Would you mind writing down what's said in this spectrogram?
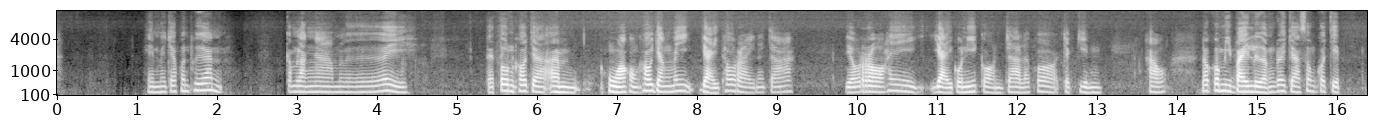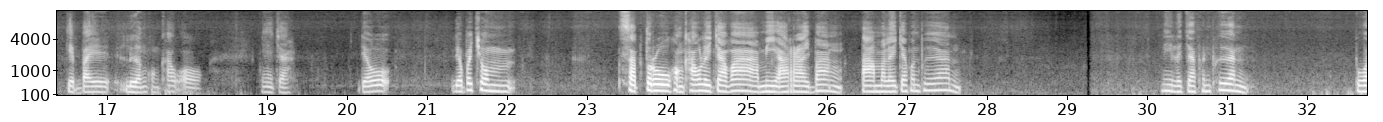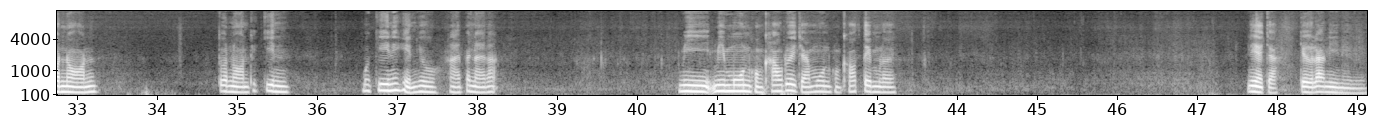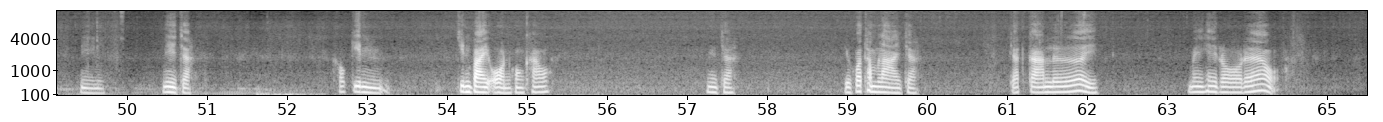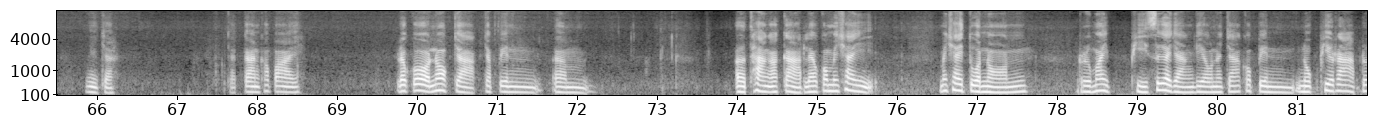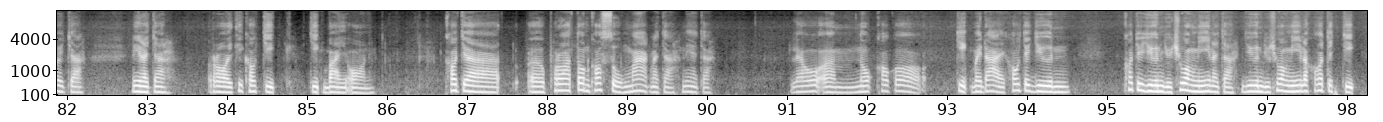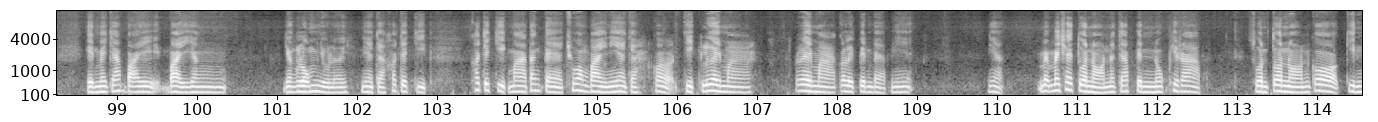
เห็นไหมจ๊ะเพื่อนๆ กำลังงามเลย แต่ต้นเขาจะอ่มหัวของเขายังไม่ใหญ่เท่าไหร่นะจ๊ะ เดี๋ยวรอให้ใหญ่กว่านี้ก่อนจ้าแล้วก็จะกินเขาแล้วก็มีใบเหลืองด้วยจ้าส้มก็เจ็บ เก็บใบเหลืองของเขาออกเนี่ยจ้ะเดี๋ยว เดี๋ยวไปชมศัตรูของเขาเลยจ้าว่ามีอะไรบ้างตามมาเลยจ้าเพื่อนๆนี่เลยจ้าเพื่อนๆ ตัวนอน ตัวนอนที่กิน เมื่อกี้นี่เห็นอยู่หายไปไหนละ มีมีมูลของเขาด้วยจ้ะมูลของเขาเต็มเลย เนี่ยจ้ะเจอแล้วนี่นี่นี่นี่นี่นี่จ้ะเขากินกินใบอ่อนของเขาเนี่ยจ้ะเดี๋ยวก็ทำลายจ้ะ จัดการเลย ไม่ให้รอแล้ว นี่จ้ะจัดการเข้าไป แล้วก็นอกจากจะเป็นทางอากาศแล้วก็ไม่ใช่ไม่ใช่ตัวนอน หรือไม่ผีเสื้ออย่างเดียวนะจ๊ะ ก็เป็นนกพิราบด้วยจ้ะ นี่ละจ้ะรอยที่เขาจิกจิกใบอ่อน เขาจะเเพราะว่าต้นเขาสูงมากนะจ๊ะเนี่ยจ้ะแล้วนกเขาก็ จิกไม่ได้ เขาจะยืน เขาจะยืนอยู่ช่วงนี้นะจ๊ะ ยืนอยู่ช่วงนี้แล้วเขาก็จะจิก เห็นไหมจ๊ะใบใบยังยังล้มอยู่เลย เนี่ยจ้ะเขาจะจิก เขาจะจิกมาตั้งแต่ช่วงใบเนี้จ้ะ ก็จิกเรื่อยมา เรื่อยมาก็เลยเป็นแบบนี้ เนี่ยไม่ไม่ใช่ตัวนอนนะจ๊ะ เป็นนกพิราบ ส่วนตัวนอนก็กิน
